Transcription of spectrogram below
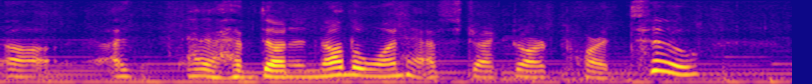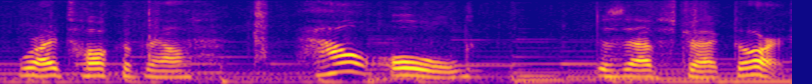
uh, I have done another one, Abstract Art Part 2, where I talk about how old is abstract art.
